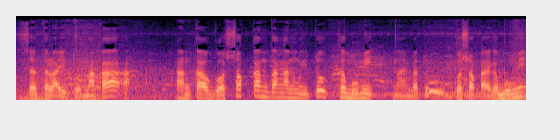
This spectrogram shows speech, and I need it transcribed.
setelah itu. Maka engkau gosokkan tanganmu itu ke bumi. Nah batu gosok kayak ke bumi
